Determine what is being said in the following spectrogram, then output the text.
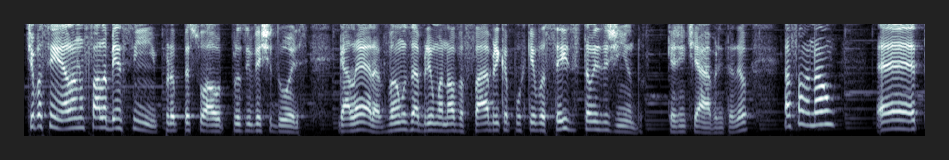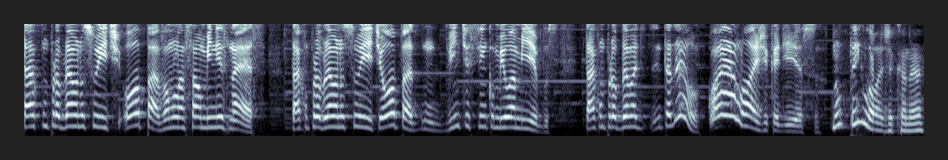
tipo assim, ela não fala bem assim pro pessoal, pros investidores. Galera, vamos abrir uma nova fábrica porque vocês estão exigindo que a gente abra, entendeu? Ela fala: "Não, é, tá com problema no Switch. Opa, vamos lançar o Mini SNES. Tá com problema no Switch. Opa, 25 mil amigos. Tá com problema, de- entendeu? Qual é a lógica disso? Não tem lógica, né?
